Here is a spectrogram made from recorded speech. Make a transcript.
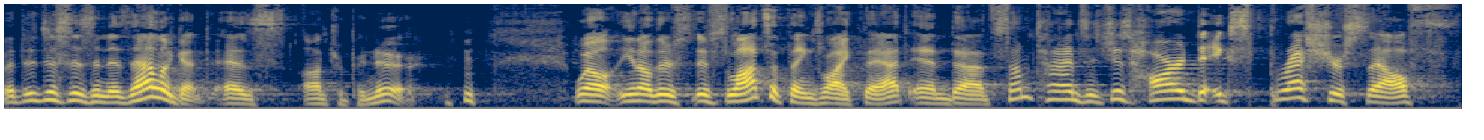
but it just isn't as elegant as entrepreneur. well, you know, there's, there's lots of things like that, and uh, sometimes it's just hard to express yourself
